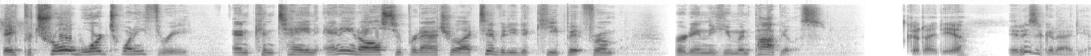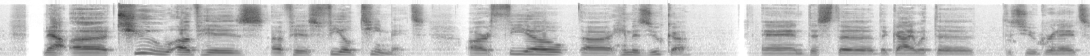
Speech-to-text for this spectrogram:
They patrol Ward 23 and contain any and all supernatural activity to keep it from hurting the human populace. Good idea. It is a good idea. Now, uh, two of his of his field teammates are Theo uh, Himezuka, and this the the guy with the the two grenades.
